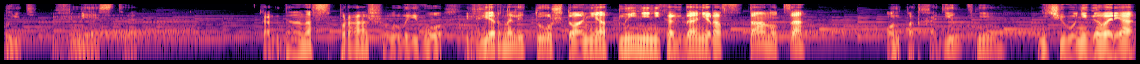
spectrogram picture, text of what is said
быть вместе. Когда она спрашивала его, верно ли то, что они отныне никогда не расстанутся, он подходил к ней, ничего не говоря,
